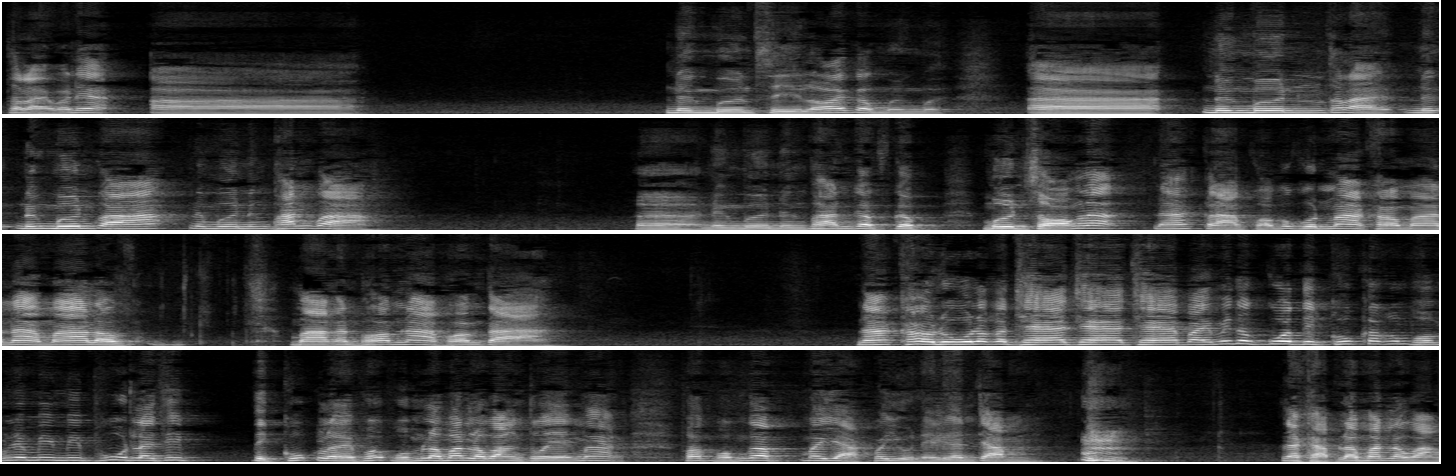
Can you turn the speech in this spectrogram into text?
เท่าไหร่วะเนี่ยอ่าหนึ่งหมื่นสี่ร้อยกับหมื่นอ่า หนึ่งหมื่นเท่าไหร่หนึ่งหนึ่งหมื่นกว่าหนึ่งหมื่นหนึ่งพันกว่าเออหนึ่งหมื่นหนึ่งพันกับเกือบหมื่นสองแล้วนะกราบขอบพระคุณมากเข้ามาหน้ามาเรามากันพร้อมหน้าพร้อมตา นะเข้าดูแล้วก็แชร์แชร์แชร์ไปไม่ต้องกลัวติดคุกครับของผมเนี่ยไม่มีพูดอะไรที่ติดคุกเลยเพราะผมระมัดระวังตัวเองมาก เพราะผมก็ไม่อยากไปอยู่ในเรือนจำ นะครับระมัดระวัง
